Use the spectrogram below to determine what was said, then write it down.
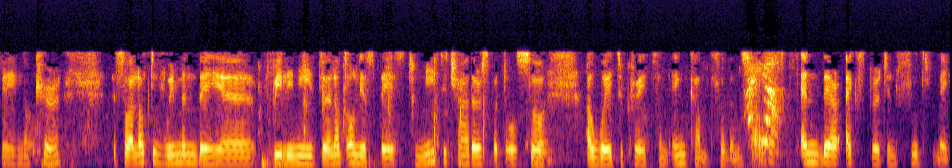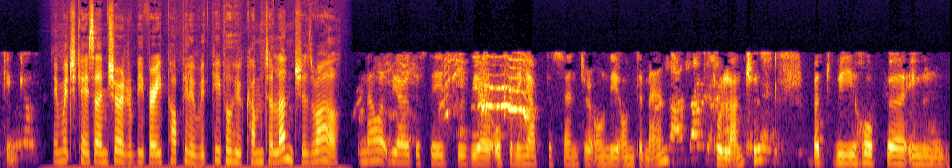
things occur. So a lot of women they uh, really need uh, not only a space to meet each other, but also a way to create some income for themselves. And they're expert in food making. In which case, I'm sure it'll be very popular with people who come to lunch as well. Now we are at the stage where we are opening up the center only on demand for lunches, but we hope uh, in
